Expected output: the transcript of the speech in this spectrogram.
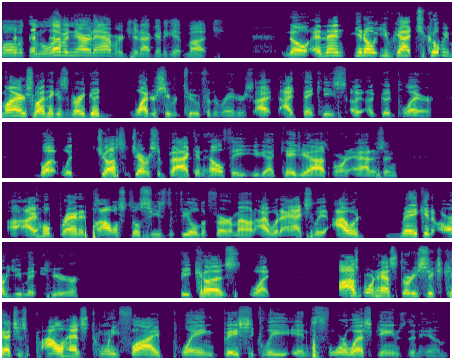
well, with an 11 yard average, you're not going to get much. No, and then you know you've got Jakobi Meyers, who I think is a very good wide receiver two for the Raiders. I, I think he's a, a good player, but with Justin Jefferson back and healthy, you got KJ Osborn, Addison. I hope Brandon Powell still sees the field a fair amount. I would actually, I would make an argument here because what Osborn has 36 catches, Powell has 25, playing basically in four less games than him.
